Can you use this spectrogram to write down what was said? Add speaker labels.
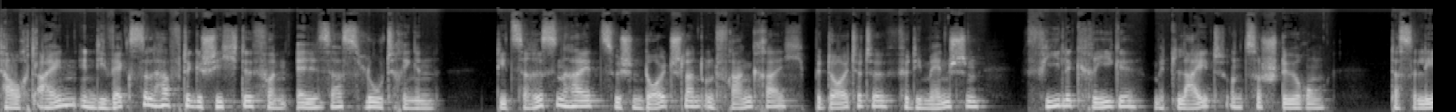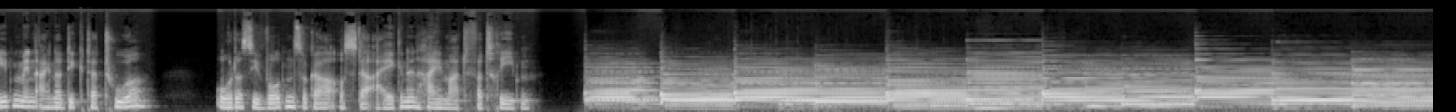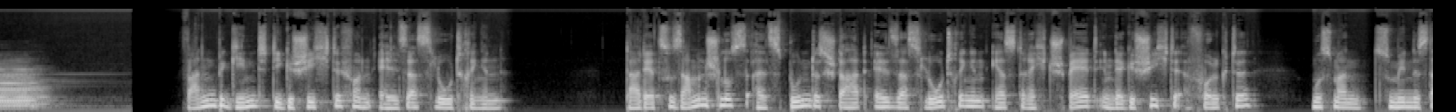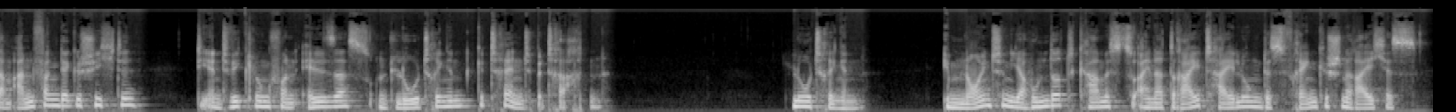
Speaker 1: taucht ein in die wechselhafte Geschichte von Elsass-Lothringen. Die Zerrissenheit zwischen Deutschland und Frankreich bedeutete für die Menschen viele Kriege mit Leid und Zerstörung, das Leben in einer Diktatur oder sie wurden sogar aus der eigenen Heimat vertrieben. Wann beginnt die Geschichte von Elsass-Lothringen? Da der Zusammenschluss als Bundesstaat Elsass-Lothringen erst recht spät in der Geschichte erfolgte, muss man zumindest am Anfang der Geschichte die Entwicklung von Elsass und Lothringen getrennt betrachten. Lothringen Im neunten Jahrhundert kam es zu einer Dreiteilung des Fränkischen Reiches,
